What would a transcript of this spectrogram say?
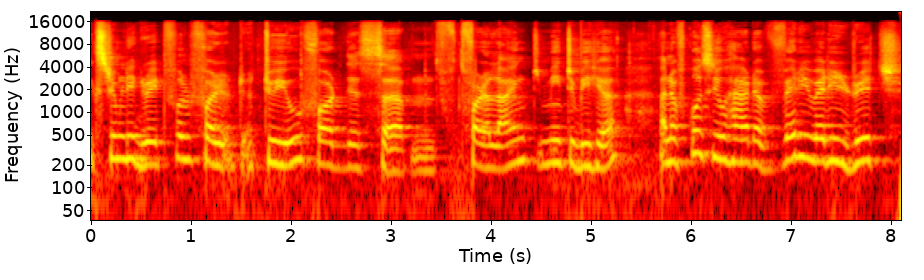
extremely grateful for, to you for this, um, for allowing me to be here. And of course, you had a very, very rich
